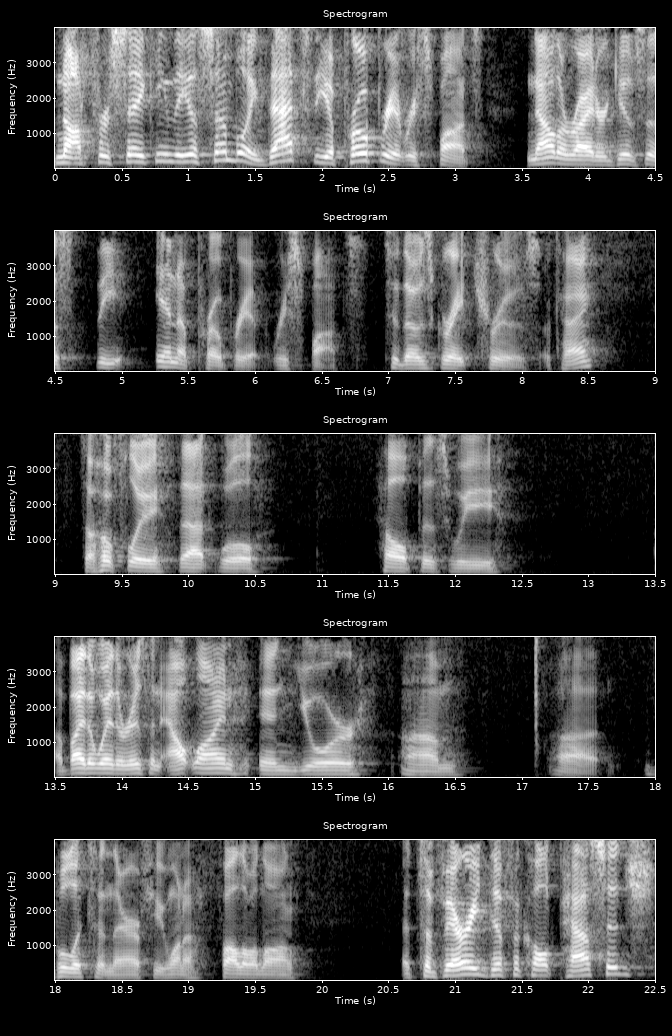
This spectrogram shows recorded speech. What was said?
not forsaking the assembling. That's the appropriate response. Now the writer gives us the inappropriate response to those great truths, okay? So hopefully that will help as we. Uh, by the way, there is an outline in your um, uh, bulletin there if you want to follow along. It's a very difficult passage,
